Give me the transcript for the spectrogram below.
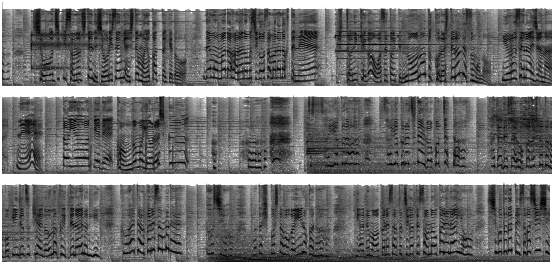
正直その時点で勝利宣言してもよかったけどでもまだ腹の虫が収まらなくてね。人に怪我を負わせといてのうのうと暮らしてるんですもの。許せないじゃない。ねえ。というわけで今後もよろしく。はは最悪だ最悪な事態が起こっちゃったただでさえ他の人とのご近所付き合いがうまくいってないのに加えてあかねさんまでどうしようまた引っ越した方がいいのかないやでもあかねさんと違ってそんなお金ないよ。仕事だって忙しいし。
